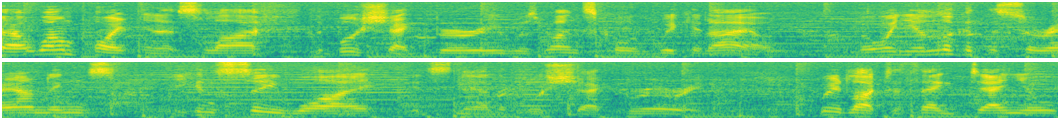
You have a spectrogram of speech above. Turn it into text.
So at one point in its life, the Bush Shack Brewery was once called Wicked Ale. But when you look at the surroundings, you can see why it's now the Bush Shack Brewery. We'd like to thank Daniel,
